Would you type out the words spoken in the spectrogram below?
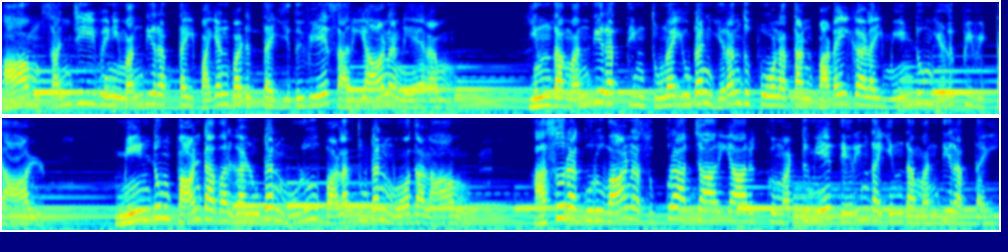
ஆம் சஞ்சீவினி மந்திரத்தை பயன்படுத்த இதுவே சரியான நேரம். இந்த மந்திரத்தின் துணையுடன் இறந்து போன தன் படைகளை மீண்டும் எழுப்பிவிட்டாள். மீண்டும் பாண்டவர்களுடன் முழு பலத்துடன் மோதலாம். அசுர குருவான சுக்ராச்சாரியாருக்கு மட்டுமே தெரிந்த இந்த மந்திரத்தை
